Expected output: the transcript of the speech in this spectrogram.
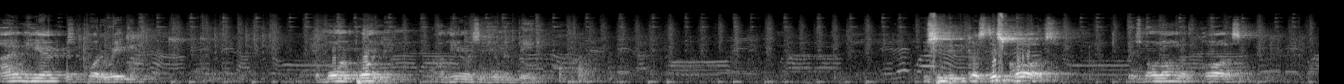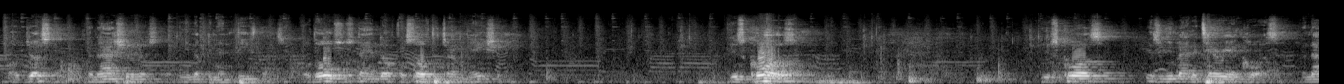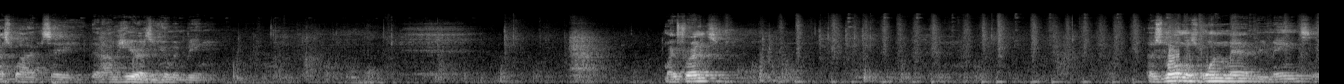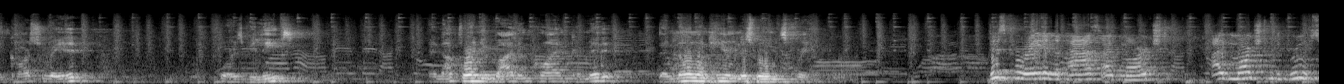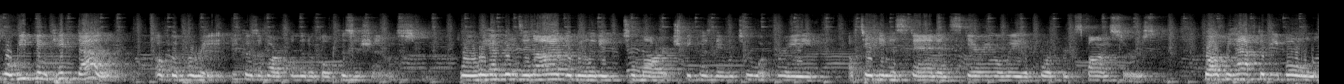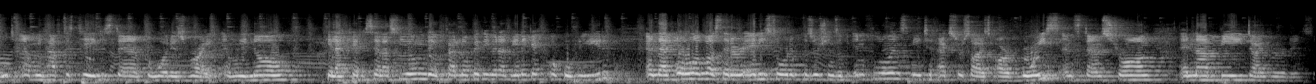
I'm here as a Puerto Rican. But more importantly, I'm here as a human being. You see, because this cause is no longer the cause of just the nationalists, the independentistas, or those who stand up for self-determination. This cause, this cause is a humanitarian cause, and that's why I'm saying that I'm here as a human being. My friends, as long as one man remains incarcerated for his beliefs and not for any violent crime committed, then no one here in this room is free. This parade in the past, I've marched. I've marched with groups where we've been kicked out of the parade because of our political positions, where we have been denied the ability to march because they were too afraid of taking a stand and scaring away the corporate sponsors. But we have to be bold and we have to take a stand for what is right. And we know que la excarcelación de Oscar López Rivera tiene que ocurrir and that all of us that are in any sort of positions of influence need to exercise our voice and stand strong and not be diverted.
